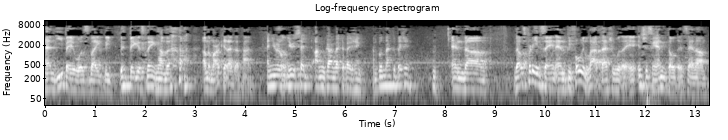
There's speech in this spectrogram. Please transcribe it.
and eBay was like the biggest thing on the on the market at that time. And you So- you said I'm going back to Beijing. I'm going back to Beijing, and um, that was pretty insane. And before we left, actually, an interesting anecdote is that um,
